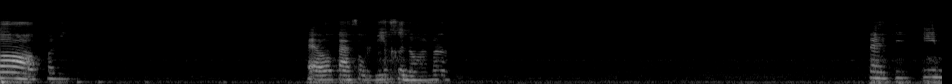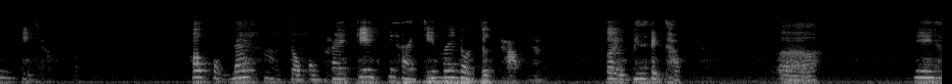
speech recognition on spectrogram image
ก็พอดีแต่โอกาสสูงนี้คือน้อยมาก แต่พิกกี้มีกี่ฉากจบก็ผมได้ฉากจบของไฮกี้ที่ไฮกี้ไม่โดนตึกทับนะเอ้ยไม่ใช่ตึกทับ มีไฮ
